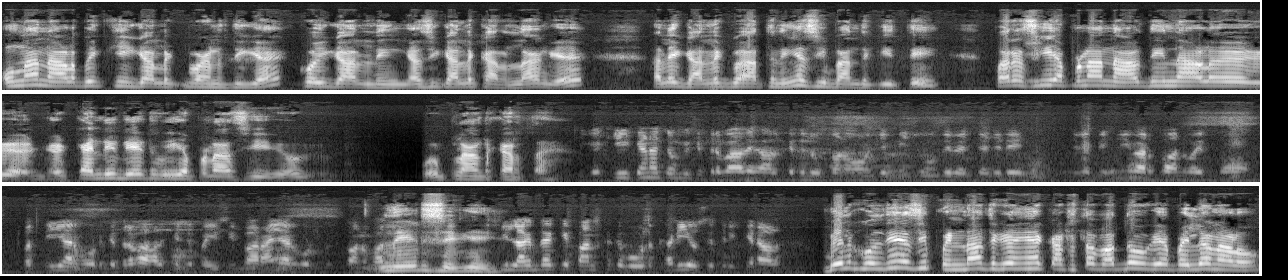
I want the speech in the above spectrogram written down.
ਉਹਨਾਂ ਨਾਲ ਵੀ ਕੀ ਗੱਲ ਬਣਦੀ ਹੈ ਕੋਈ ਗੱਲ ਨਹੀਂ ਅਸੀਂ ਗੱਲ ਕਰ ਲਾਂਗੇ। ਹਲੇ ਗੱਲ ਬਾਤ ਨਹੀਂ ਅਸੀਂ ਬੰਦ ਕੀਤੀ ਪਰ ਅਸੀਂ ਆਪਣਾ ਨਾਲ ਦੀ ਨਾਲ ਕੈਂਡੀਡੇਟ ਵੀ ਆਪਣਾ ਅਸੀਂ ਪਲਾਂਟ ਕਰਤਾ ਹੈ। ਕੀ ਕਹਿਣਾ ਚਾਹੋਗੇ ਗਿੱਦੜਵਾ ਦੇ ਹਲਕੇ ਦੇ ਲੋਕਾਂ ਨੂੰ? ਜਿਮਨੀ ਚੋਣ ਦੇ ਵਿੱਚ ਜਿਹੜੇ ਜਿਵੇਂ ਪਿਛਲੀ ਵਾਰ ਤੁਹਾਨੂੰ ਇੱਥੋਂ 32000 ਵੋਟ ਗਿੱਦੜਵਾ ਹਲਕੇ 'ਚ ਪਈ ਸੀ 12000 ਵੋਟ ਤੁਹਾਨੂੰ ਲੀਡ ਸੀਗੀ। ਕੀ ਲੱਗਦਾ ਕਿ ਪੰਥਕ ਵੋਟ ਖੜੀ ਉਸੇ ਤਰੀਕੇ ਨਾਲ? ਬਿਲਕੁਲ ਜੀ ਅਸੀਂ ਪਿੰਡਾਂ 'ਚ ਗਏ ਆ ਇਕੱਠ ਤਾਂ ਵੱਧ ਹੋ ਗਿਆ ਪਹਿਲਾਂ ਨਾਲੋਂ।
